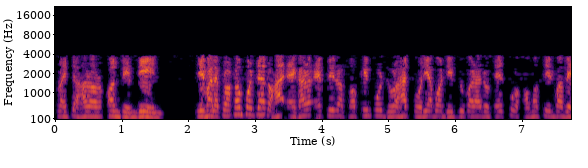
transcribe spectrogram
প্ৰত্যাহাৰৰ অন্তিম দিন। ইফালে প্ৰথম পৰ্যায়ত অহা এঘাৰ এপ্ৰিলত লখিমপুৰ যোৰহাট কলিয়াবৰ ডিব্ৰুগড় আৰু তেজপুৰ সমষ্টিৰ বাবে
